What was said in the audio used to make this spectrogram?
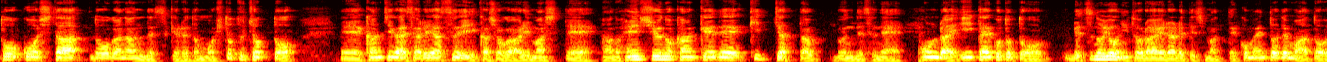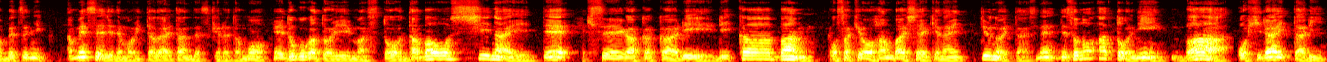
投稿した動画なんですけれども、一つちょっとえー、勘違いされやすい箇所がありまして、あの、編集の関係で切っちゃった分ですね、本来言いたいことと別のように捉えられてしまって、コメントでもあと別にメッセージでもいただいたんですけれども、えー、どこかと言いますと、ダバオ市内で規制がかかり、リカーバン、お酒を販売しちゃいけないっていうのを言ったんですね。で、その後に、バーを開いたり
